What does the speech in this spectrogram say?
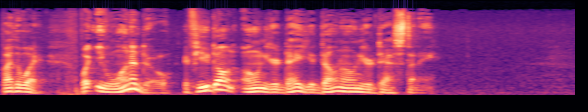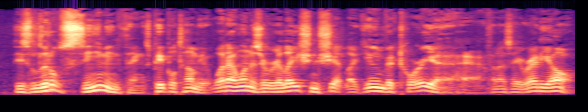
by the way, what you want to do, if you don't own your day, you don't own your destiny. These little seeming things, people tell me, what I want is a relationship like you and Victoria have. And I say, radio.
